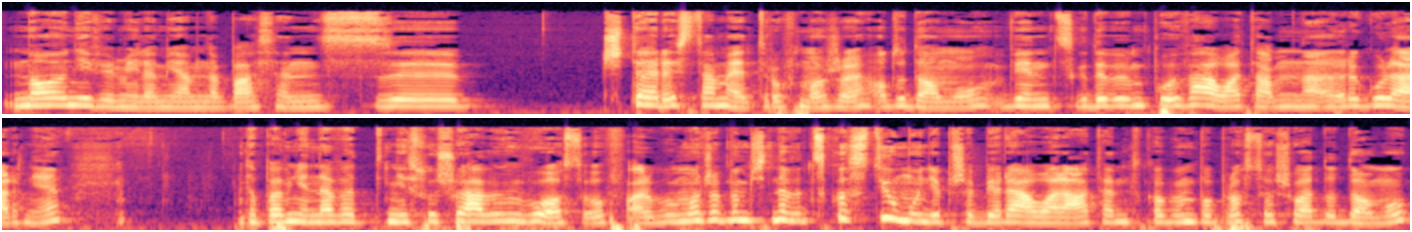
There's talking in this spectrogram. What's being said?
No nie wiem ile miałam na basen, z 400 metrów może od domu, więc gdybym pływała tam na, regularnie, to pewnie nawet nie słyszałabym włosów, albo może bym się nawet z kostiumu nie przebierała latem, tylko bym po prostu szła do domu.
